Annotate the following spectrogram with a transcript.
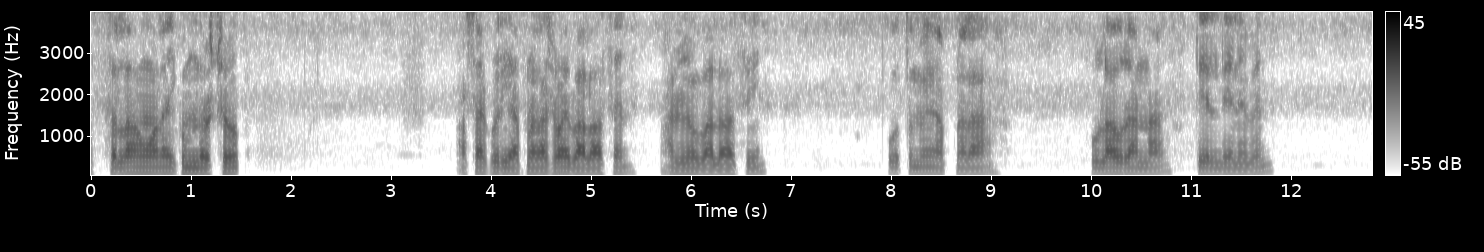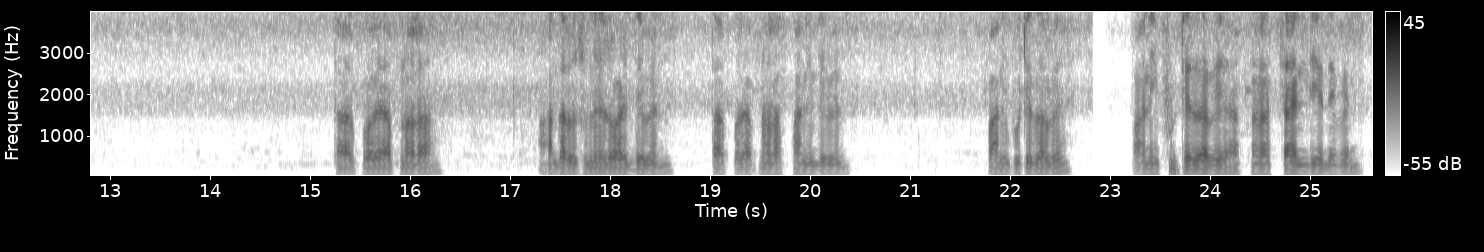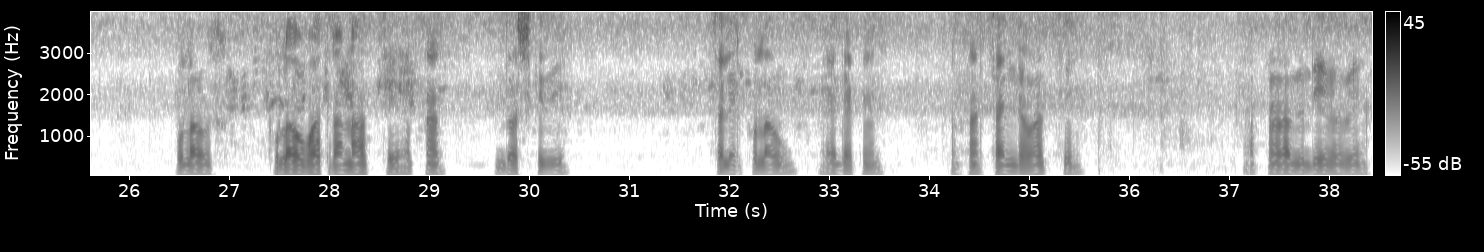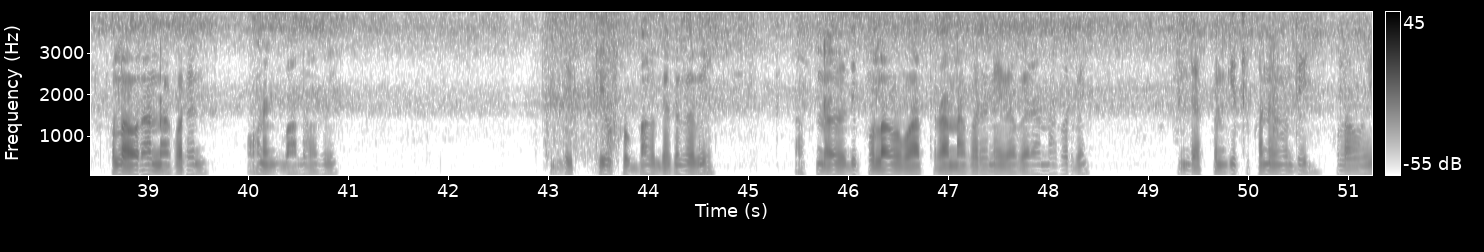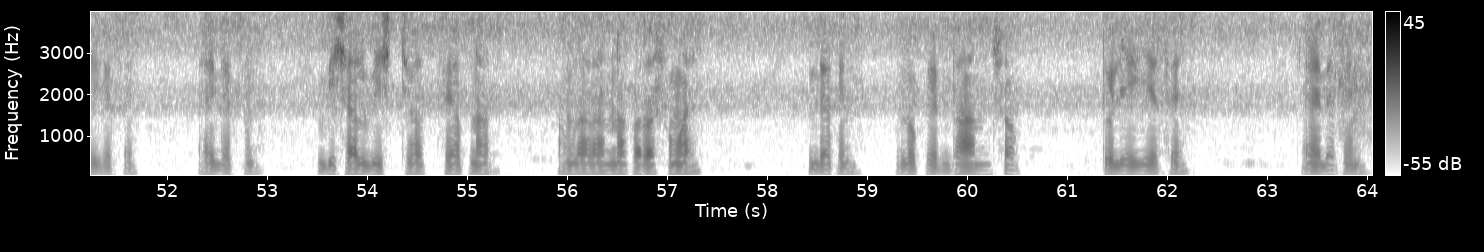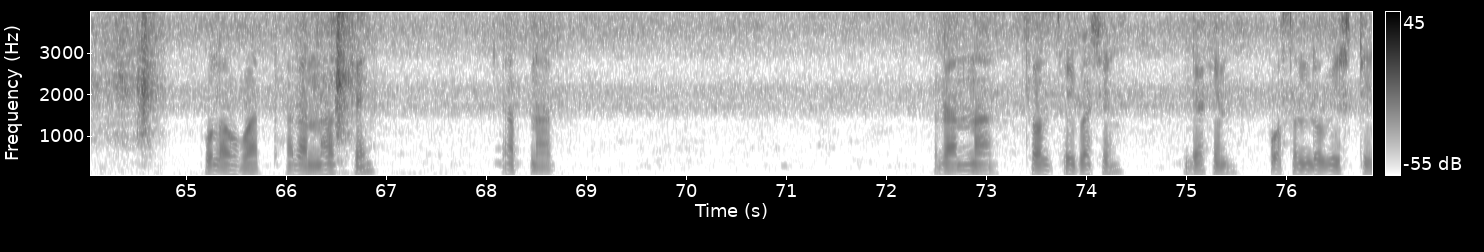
আসসালামু আলাইকুম দর্শক। আশা করি আপনারা সবাই ভালো আছেন, আমিও ভালো আছি। প্রথমে আপনারা পোলাও রান্নার তেল দিয়ে নেবেন। তারপরে আপনারা আদা রসুনের রস দেবেন, তারপরে আপনারা পানি দেবেন। পানি ফুটে যাবে, পানি ফুটে যাবে, আপনারা চাল দিয়ে দেবেন। পোলাও পোলাও ভাত রান্না হচ্ছে আপনার। দশ কেজি চালের পোলাও। এই দেখেন, আপনার চাল দেওয়া আছে। আপনারা যদি এইভাবে পোলাও রান্না করেন, অনেক ভালো হবে। দেখতেও খুব ভালো দেখা যাবে। আপনারা যদি পোলাও ভাত রান্না করেন, এইভাবে রান্না করবেন। দেখবেন কিছুক্ষণের মধ্যেই পোলাও হয়ে গেছে। এই দেখেন, বিশাল বৃষ্টি হচ্ছে আপনার। আমরা রান্না করার সময় দেখেন লোকের ধান সব তলিয়ে গিয়েছে। এই দেখেন, পোলাও ভাত রান্না হচ্ছে। আপনার রান্না চলছে ওই পাশে। দেখেন, প্রচণ্ড বৃষ্টি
